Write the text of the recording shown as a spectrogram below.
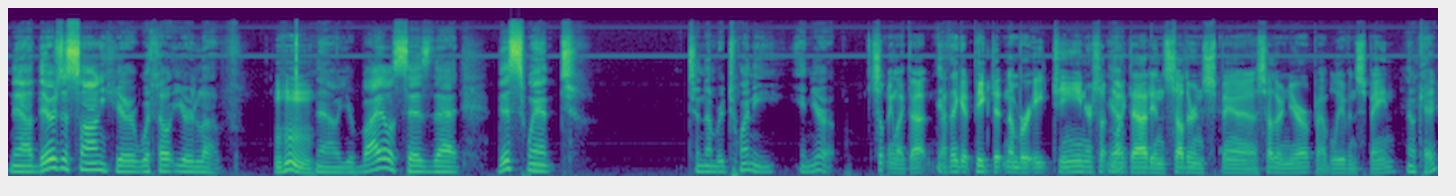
Now, there's a song here, Without Your Love. hmm Now, your bio says that this went to number 20 in Europe. Something like that. I think it peaked at number 18 or something Yeah. like that in southern Spa- southern Europe, I believe in Spain. Okay,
